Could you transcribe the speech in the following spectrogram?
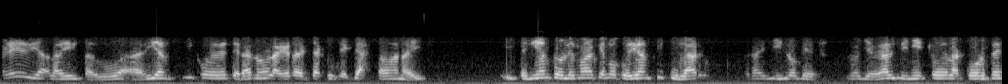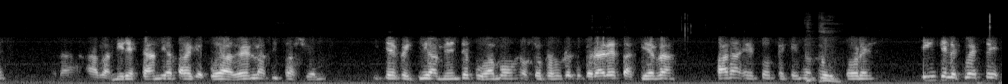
previa a la dictadura, habían hijos de veteranos de la guerra del Chaco que ya estaban ahí y tenían problemas que no podían titular, y lo que lo llevé al ministro de la Corte, a Ramírez Candia, para que pueda ver la situación y que efectivamente podamos nosotros recuperar esta tierra para estos pequeños productores sin que le cueste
